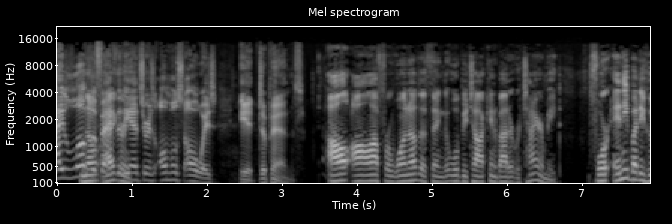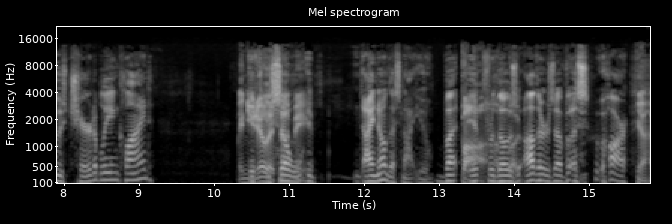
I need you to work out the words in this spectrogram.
I love No, the fact that the answer is almost always it depends. I'll, I'll offer one other thing that we'll be talking about at Retire Meet. For anybody who's charitably inclined, And you if know you that's so, not me. if- I know that's not you, but Bah, if, for those humbug. others of us who are, yeah.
